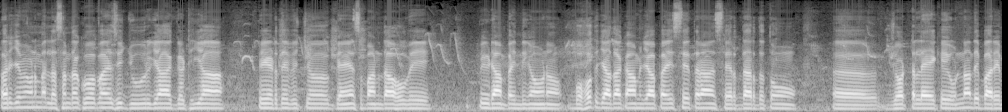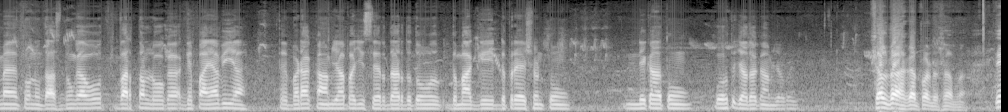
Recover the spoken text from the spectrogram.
ਪਰ ਜਿਵੇਂ ਹੁਣ ਮੈਂ ਲਸਣ ਦਾ ਖੋਆ ਪਾਇਆ ਸੀ ਜੂਰੀਆ ਗਠੀਆ ਪੇਟ ਦੇ ਵਿੱਚ ਗੈਸ ਬਣਦਾ ਹੋਵੇ ਪੀੜਾਂ ਪੈਂਦੀਆਂ ਹੋਣ, ਬਹੁਤ ਜ਼ਿਆਦਾ ਕਾਮਯਾਬ ਹੈ। ਇਸੇ ਤਰ੍ਹਾਂ ਸਿਰ ਦਰਦ ਤੋਂ ਜੁੱਟ ਲੈ ਕੇ ਉਹਨਾਂ ਦੇ ਬਾਰੇ ਮੈਂ ਤੁਹਾਨੂੰ ਦੱਸ ਦੂੰਗਾ। ਉਹ ਵਰਤਨ ਲੋਕ ਅੱਗੇ ਪਾਇਆ ਵੀ ਆ ਤੇ ਬੜਾ ਕਾਮਯਾਬ ਆ ਜੀ ਸਿਰ ਦਰਦ ਤੋਂ, ਦਿਮਾਗੀ ਡਿਪਰੈਸ਼ਨ ਤੋਂ ਨਿਕਾ ਤੋਂ, ਬਹੁਤ ਜ਼ਿਆਦਾ ਕਾਮਯਾਬ ਆ ਜੀ। ਚੱਲਦਾ ਹੈਗਾ ਤੁਹਾਡੇ ਹਿਸਾਬ ਨਾਲ ਤੇ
